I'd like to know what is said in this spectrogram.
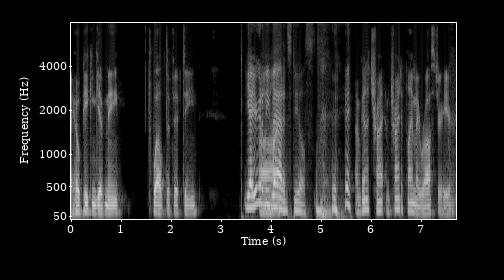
I hope he can give me 12 to 15. Yeah, you're gonna be Uh, bad in steals. I'm going to try I'm trying to find my roster here.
